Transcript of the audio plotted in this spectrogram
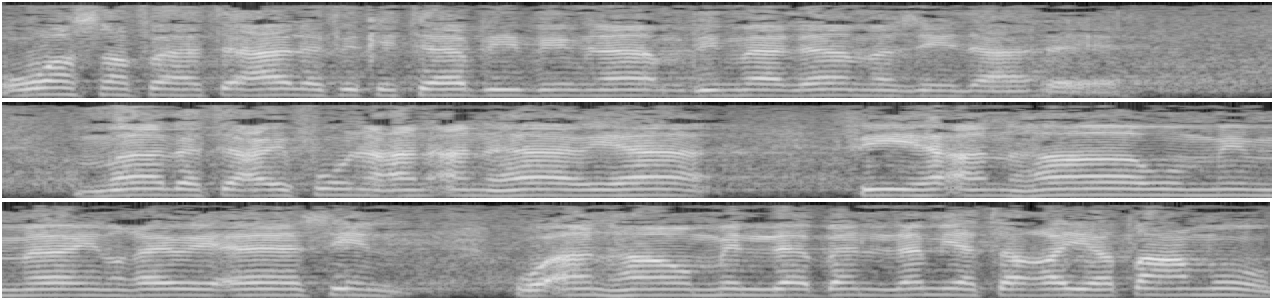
وصفها تعالى في كتابه بما لا مزيد عليه. ماذا تعرفون عن أنهارها؟ فيها أنهار من ماء غير آس وأنهار من لبن لم يتغير طعمه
